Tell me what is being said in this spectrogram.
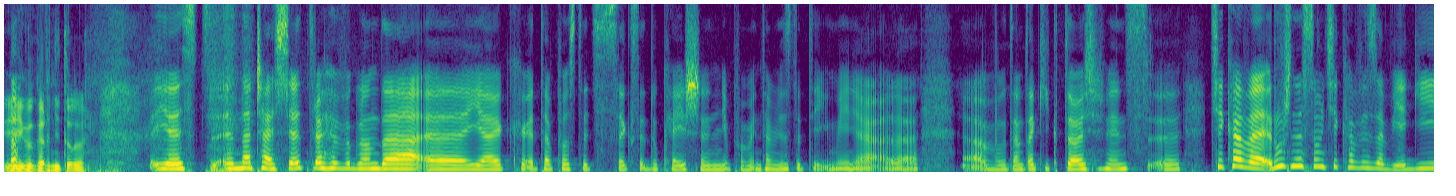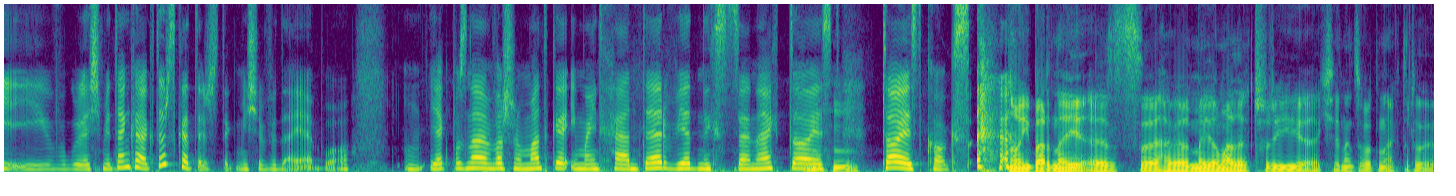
i jego garnitury. jest na czasie. Trochę wygląda e, jak ta postać z Sex Education. Nie pamiętam niestety imienia, ale e, był tam taki ktoś, więc e, ciekawe. Różne są ciekawe zabiegi i w ogóle śmietanka aktorska też, tak mi się wydaje, bo mm, jak poznałem waszą matkę i Mindhunter w jednych scenach, to jest mhm. To jest Cox. No i Barney e, z Met Your Mother, czyli jak się nazywa ten aktor,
